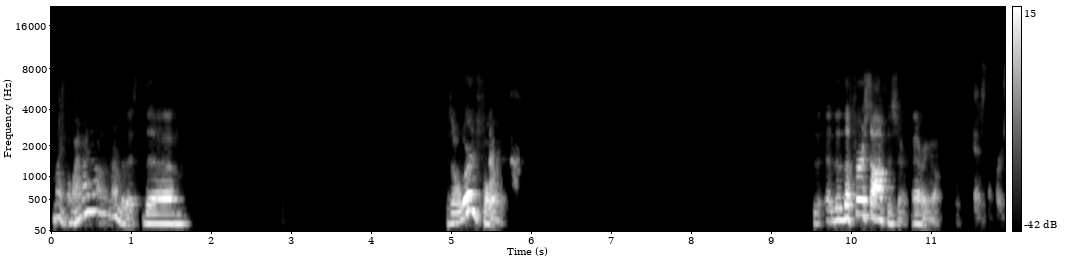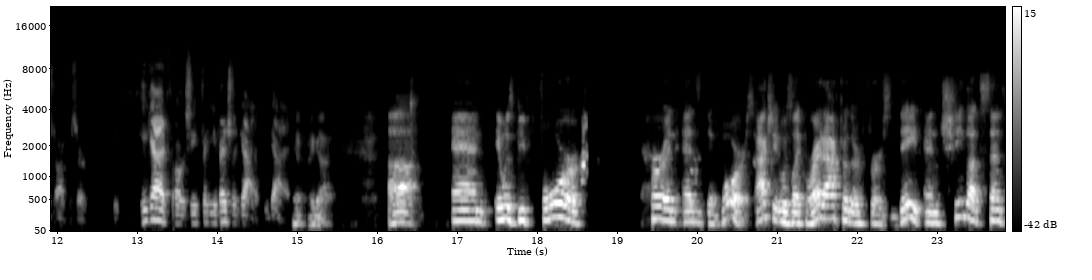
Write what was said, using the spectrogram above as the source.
Why am I not remember this? The there's a word for it. The, the, first officer. There we go. Yes, the first officer. He got it, folks. He, he eventually got it. He got it. Yeah, I got it. Uh, and it was before her and Ed's divorce. Actually, it was like right after their first date, and she got sent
